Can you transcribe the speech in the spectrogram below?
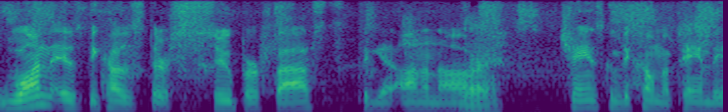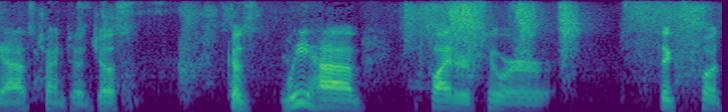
one is because they're super fast to get on and off. Right. Chains can become a pain in the ass trying to adjust. Because we have fighters who are six foot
